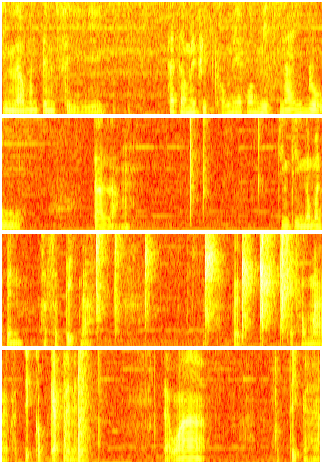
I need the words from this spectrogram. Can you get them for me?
ริง ๆ แล้วมันเป็นสี ถ้าจำไม่ผิดเขาเรียกว่า Midnight Blue ด้านหลัง จริง ๆ แล้วมันเป็น พลาสติกนะเปิดแกะออกมาในพลาสติกก๊อบแก๊บเลยเนี่ย แต่ว่าพลาสติกนะฮะ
